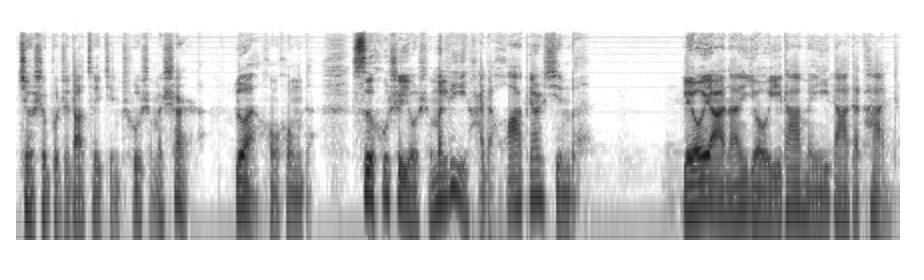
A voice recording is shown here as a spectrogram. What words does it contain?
就是不知道最近出什么事儿了，乱哄哄的，似乎是有什么厉害的花边新闻。刘亚楠有一搭没一搭地看着，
